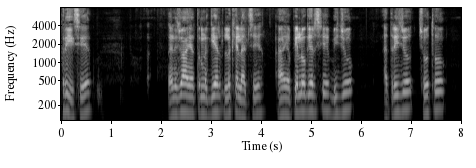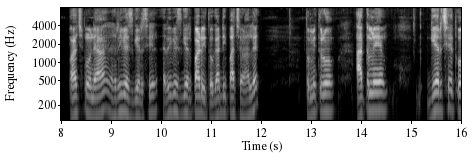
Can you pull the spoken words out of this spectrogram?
ફ્રી છે. અને જો અહીંયા તમને ગેર લખેલા જ છે અહીંયા પહેલો ગેર છે, બીજો, આ ત્રીજો, ચોથો, પાંચમો અને આ રિવેસ ગેર છે. રિવેસ ગેર પાડવી તો ગાડી પાછળ હાલે. તો મિત્રો, આ તમે ગેર છે તો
